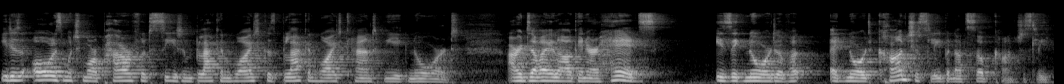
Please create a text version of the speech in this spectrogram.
It is always much more powerful to see it in black and white because black and white can't be ignored. Our dialogue in our heads is ignored of ignored consciously, but not subconsciously.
